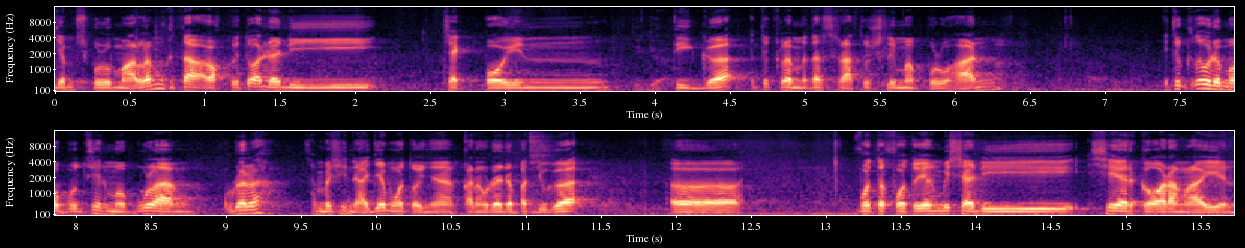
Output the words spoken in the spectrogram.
jam 10 malam kita waktu itu ada di checkpoint 3 itu kilometer 150-an itu kita udah mau putusin mau pulang. Udahlah sampai sini aja motonya karena udah dapat juga eh, foto-foto yang bisa di share ke orang lain.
